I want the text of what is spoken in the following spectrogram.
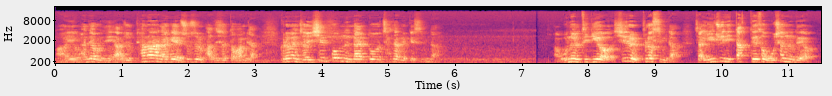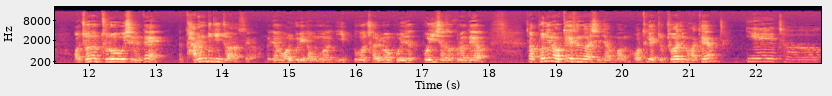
아, 이 환자분이 아주 편안하게 수술을 받으셨다고 합니다. 그러면 저희 실 뽑는 날 또 찾아뵙겠습니다. 아, 오늘 드디어 실을 풀었습니다. 자, 일주일이 딱 돼서 오셨는데요. 어, 저는 들어오시는데 다른 분인 줄 알았어요. 왜냐면 얼굴이 너무 이쁘고 젊어 보이, 보이 셔서 그런데요. 자, 본인은 어떻게 생각하시는지 한번 어떻게 좀 좋아진 것 같아요? 예, 저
